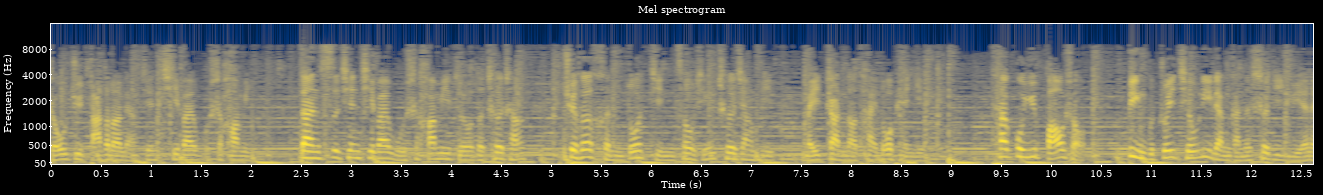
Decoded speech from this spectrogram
轴距达到了两千七百五十毫米，但四千七百五十毫米左右的车长，却和很多紧凑型车相比，没占到太多便宜。它过于保守，并不追求力量感的设计语言，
